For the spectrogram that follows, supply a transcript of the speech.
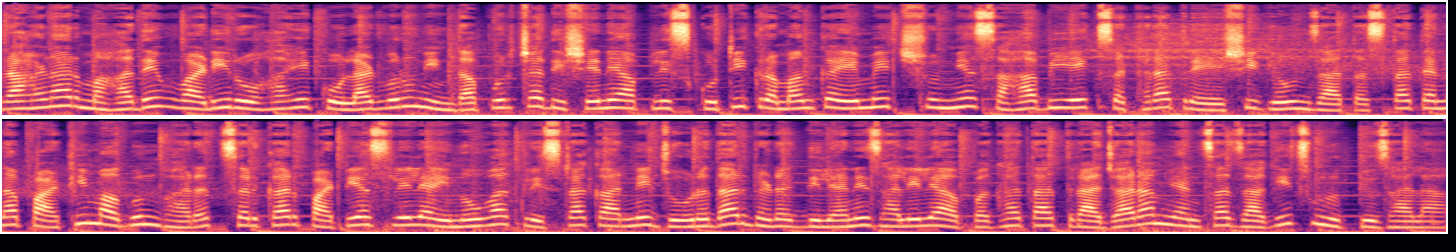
राहणार महादेववाडी रोहा हे कोलाडवरून इंदापूरच्या दिशेने आपली स्कूटी क्रमांक एम एच शून्य सहा बी एक सठरा त्र्याऐंशी घेऊन जात असता त्यांना पाठीमागून भारत सरकार पाठी असलेल्या इनोव्हा क्रिस्टा कारने जोरदार धडक दिल्याने झालेल्या अपघातात राजाराम यांचा जागीच मृत्यू झाला.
